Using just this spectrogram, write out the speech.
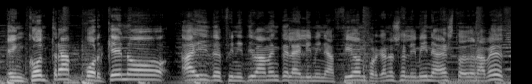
en contra, ¿por qué no hay definitivamente la eliminación? ¿Por qué no se elimina esto de una vez?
